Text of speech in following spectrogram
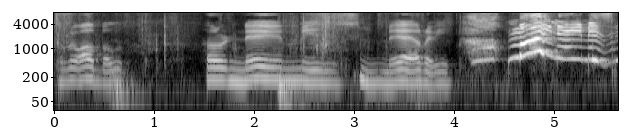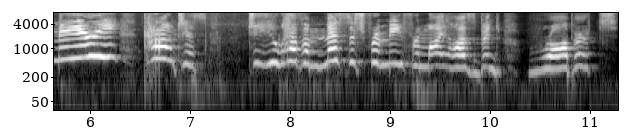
troubled. Her name is Mary. My name is Mary. Countess, do you have a message for me from my husband, Robert?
